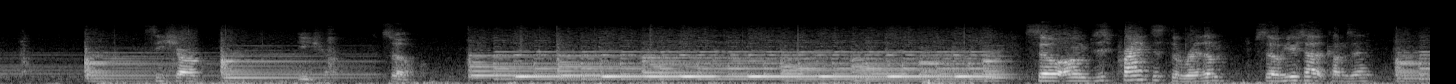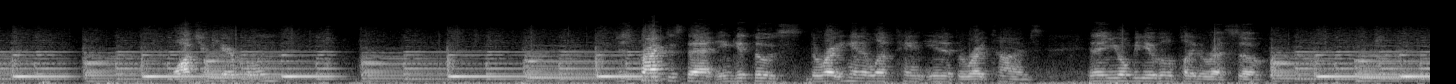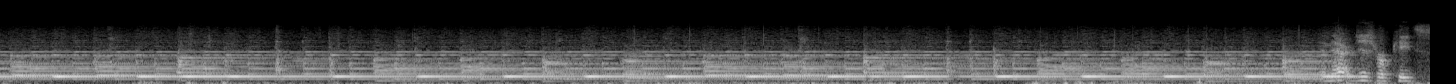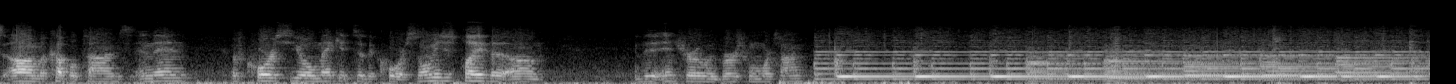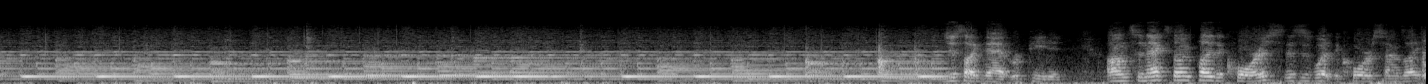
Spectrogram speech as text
C sharp, D sharp. So, so um, just practice the rhythm. So here's how it comes in. Watch it carefully. Just practice that and get those the right hand and left hand in at the right times, and then you'll be able to play the rest. So. And that just repeats um, a couple times, and then, of course, you'll make it to the chorus. So let me just play the um, the intro and verse one more time. Just like that, repeated. Um, so next, let me play the chorus. This is what the chorus sounds like.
